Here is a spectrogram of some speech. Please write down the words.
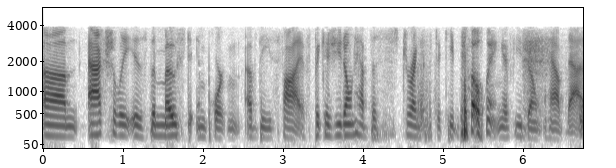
um, actually is the most important of these five because you don't have the strength to keep going if you don't have that.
